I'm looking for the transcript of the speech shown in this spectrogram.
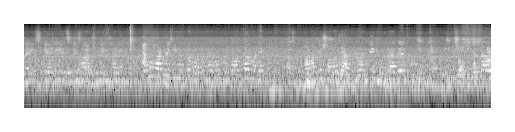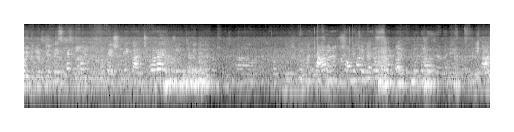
very scary it's is hurt মানে এত হার্ট ব্রেকিং একটা ঘটনা এবং প্রথমটা মানে আমাদের সমাজে এখনও অব্দি মহিলাদের একটা রেসপেক্টফুল প্রফেশনে কাজ করা একজন তার সম্মান মানে তার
